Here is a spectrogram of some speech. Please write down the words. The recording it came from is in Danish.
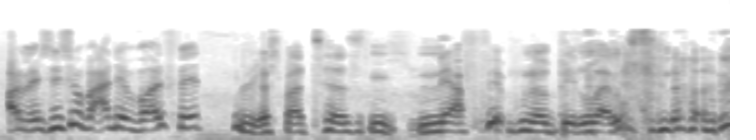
og man synes jo bare, det er vold fedt. Vi har også bare taget sådan nær 500 billeder eller sådan noget.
